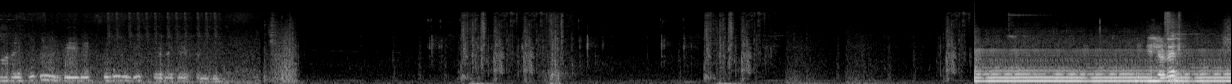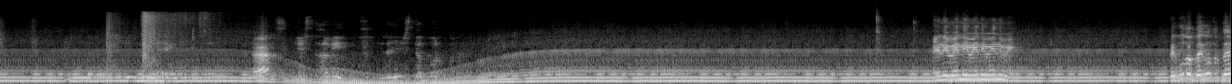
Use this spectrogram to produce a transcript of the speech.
મારે કીધું કીધું કીધું ها؟ ايش تبي؟ ليش تبرك؟ Porta. Enemy enemy enemy enemy দেখো তো দেখো তো দে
